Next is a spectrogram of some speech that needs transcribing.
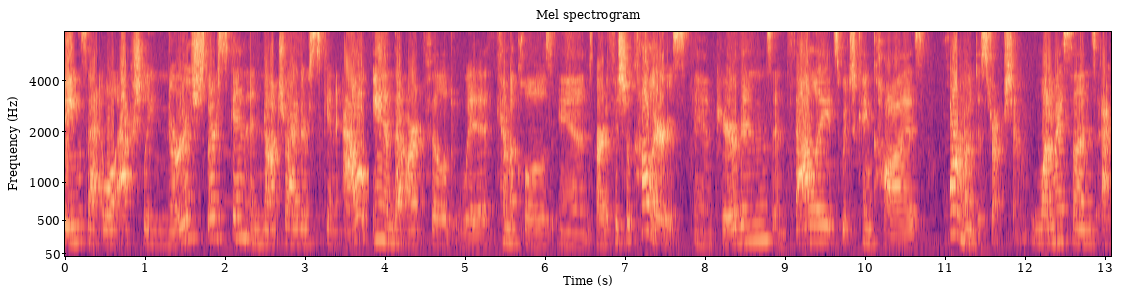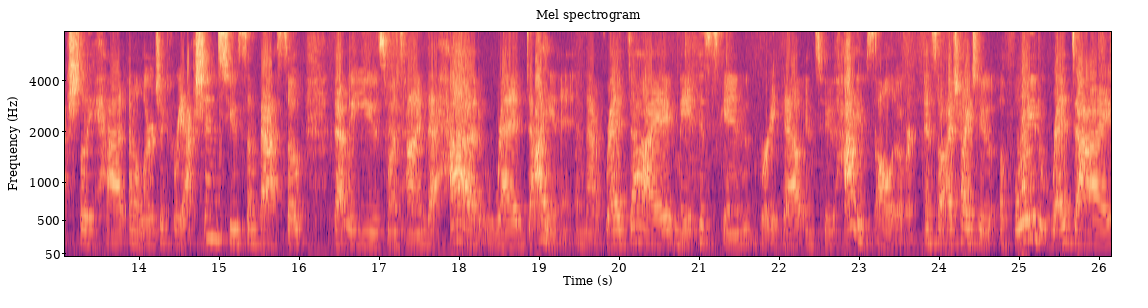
things that will actually nourish their skin and not dry their skin out and that aren't filled with chemicals and artificial colors and parabens and phthalates which can cause hormone disruption. One of my sons actually had an allergic reaction to some bath soap that we used one time that had red dye in it, and that red dye made his skin break out into hives all over. And so I try to avoid red dye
